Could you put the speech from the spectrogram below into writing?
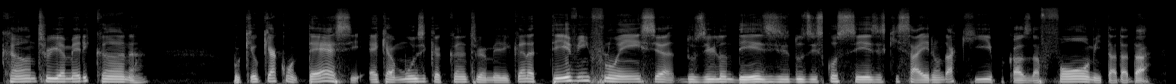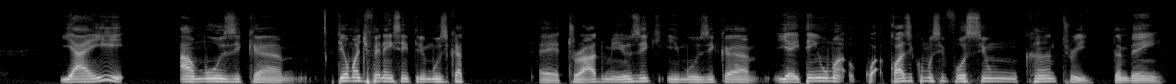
country americana. Porque o que acontece é que a música country americana teve influência dos irlandeses e dos escoceses que saíram daqui por causa da fome, tá, tá, tá. E aí a música tem uma diferença entre música é, trad music e música e aí tem uma quase como se fosse um country também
